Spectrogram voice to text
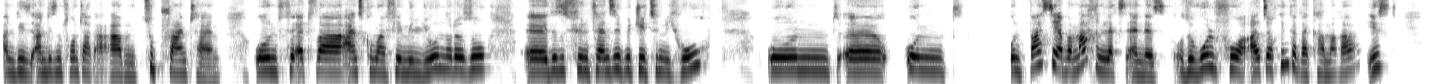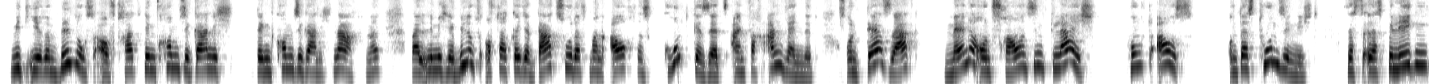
an, die, an diesem Sonntagabend zu Primetime und für etwa 1,4 Millionen oder so. Äh, das ist für ein Fernsehbudget ziemlich hoch. Und, äh, und, und was sie aber machen letzten Endes, sowohl vor als auch hinter der Kamera, ist mit ihrem Bildungsauftrag, dem kommen sie gar nicht dem kommen sie gar nicht nach, ne? Weil nämlich der Bildungsauftrag gehört ja dazu, dass man auch das Grundgesetz einfach anwendet. Und der sagt, Männer und Frauen sind gleich. Punkt aus. Und das tun sie nicht. Das, das, belegen,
